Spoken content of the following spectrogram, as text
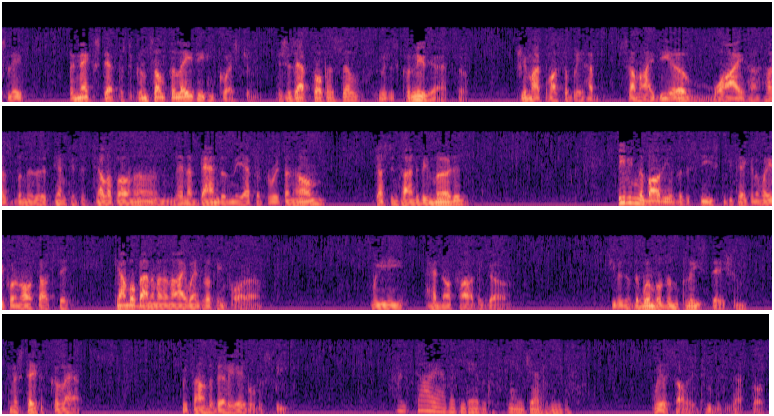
The next step was to consult the lady in question, Mrs. Apthorpe herself. Mrs. Cornelia Apthorpe. She might possibly have some idea of why her husband had attempted to telephone her and then abandoned the effort to return home, just in time to be murdered. Leaving the body of the deceased to be taken away for an autopsy, Campbell Bannerman and I went looking for her. We had not far to go. She was at the Wimbledon police station in a state of collapse. We found her barely able to speak. I'm sorry I wasn't able to see you gentlemen before. We're sorry, too, Mrs. Apthorpe.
